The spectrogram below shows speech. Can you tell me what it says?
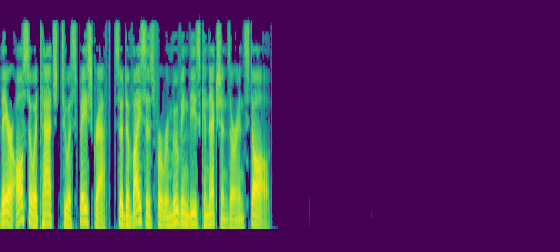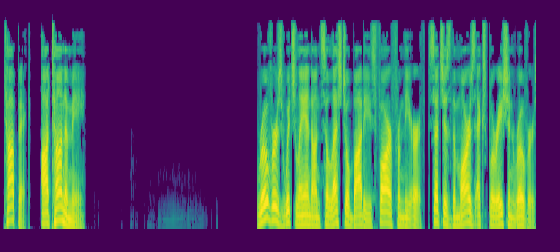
They are also attached to a spacecraft, so devices for removing these connections are installed. Autonomy. Rovers which land on celestial bodies far from the Earth, such as the Mars exploration rovers,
